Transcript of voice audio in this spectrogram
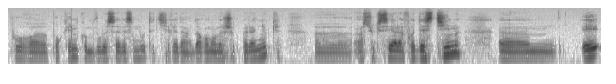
pour, pour comme vous le savez sans doute, est tiré d'un roman de Chuck Palahniuk, un succès à la fois d'estime et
